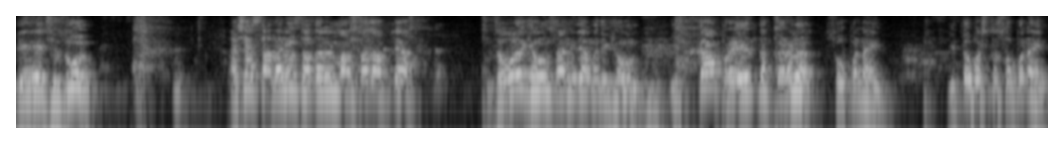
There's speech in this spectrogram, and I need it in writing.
देह झिजून अशा साधारण साधारण माणसाला आपल्या जवळ घेऊन सानिध्यामध्ये घेऊन इतका प्रयत्न करणं सोपं नाही. इथं बसणं सोपं नाही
